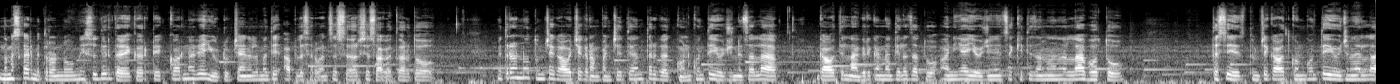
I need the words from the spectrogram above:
नमस्कार मित्रांनो मी सुधीर तळेकर टेक कॉर्नर या यूट्यूब चॅनलमध्ये आपलं सर्वांचं सहर्ष स्वागत करतो. मित्रांनो तुमच्या गावाच्या ग्रामपंचायतीअंतर्गत कोणकोणत्या योजनेचा लाभ गावातील नागरिकांना दिला जातो आणि या योजनेचा किती जणांना लाभ होतो? तसेच तुमच्या गावात कोणकोणत्या योजनेला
